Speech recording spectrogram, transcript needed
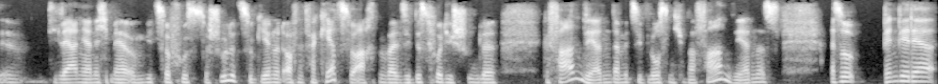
Die lernen ja nicht mehr irgendwie zur Fuß zur Schule zu gehen und auf den Verkehr zu achten, weil sie bis vor die Schule gefahren werden, damit sie bloß nicht überfahren werden. Das, also wenn wir der,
